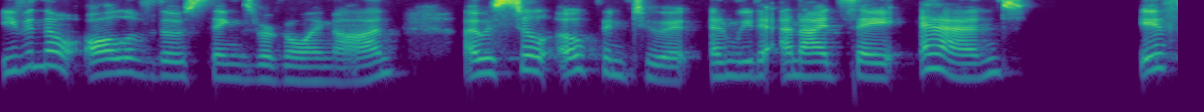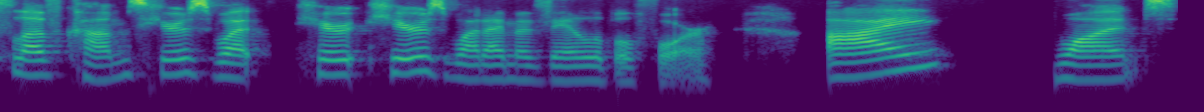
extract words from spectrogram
even though all of those things were going on, I was still open to it. And we'd, and I'd say, and if love comes, here's what, here, here's what I'm available for. I want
